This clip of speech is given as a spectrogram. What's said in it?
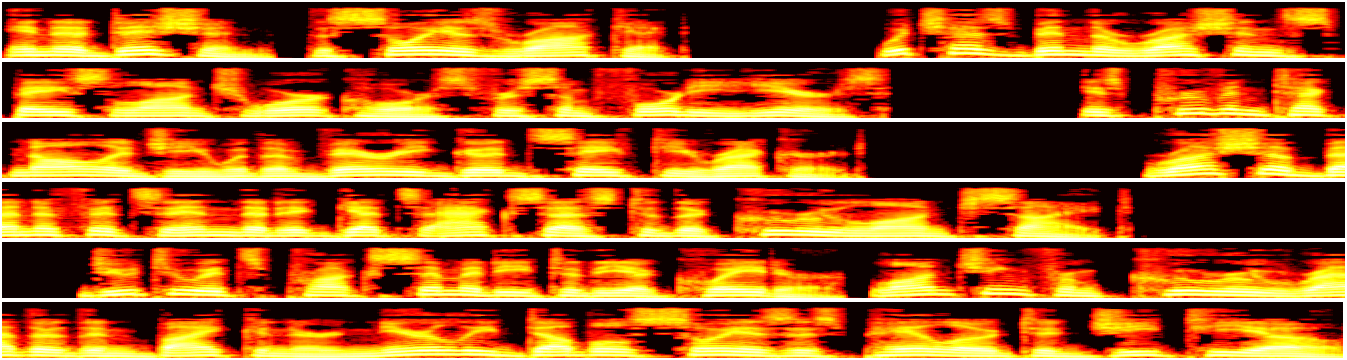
In addition, the Soyuz rocket—which has been the Russian space launch workhorse for some 40 years—is proven technology with a very good safety record. Russia benefits in that it gets access to the Kourou launch site. Due to its proximity to the equator, launching from Kourou rather than Baikonur nearly doubles Soyuz's payload to GTO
